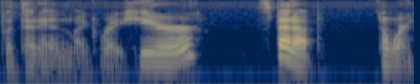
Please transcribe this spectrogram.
put that in like right here. Sped up. Don't worry.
